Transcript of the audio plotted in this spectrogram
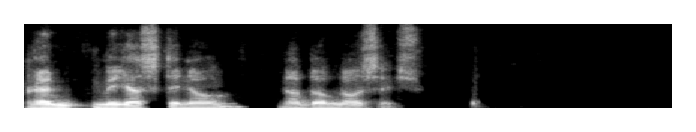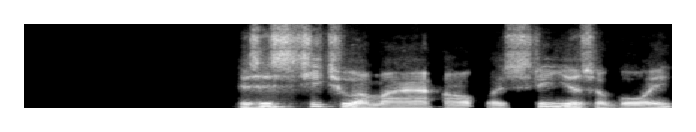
and mediastinal abdominosis. This is Chichuama of a three years old boy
